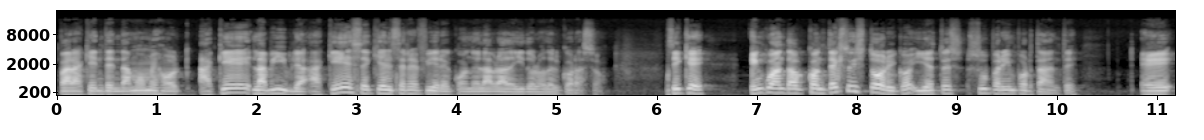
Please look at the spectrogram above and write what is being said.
para que entendamos mejor a qué la Biblia, a qué Ezequiel se refiere cuando él habla de ídolos del corazón. Así que en cuanto al contexto histórico, y esto es súper importante, eh,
